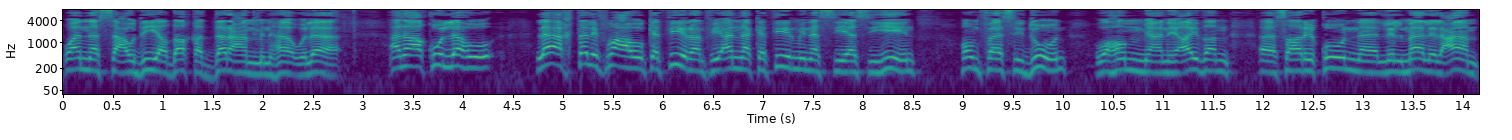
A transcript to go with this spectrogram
وأن السعودية ضاقت درعا من هؤلاء. أنا أقول له لا أختلف معه كثيرا في أن كثير من السياسيين هم فاسدون وهم يعني أيضا آه، سارقون للمال العام.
